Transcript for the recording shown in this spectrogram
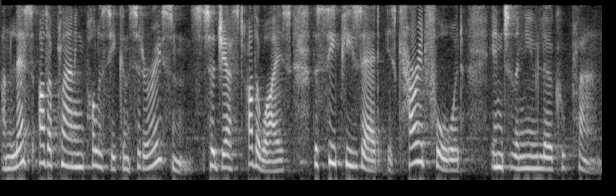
unless other planning policy considerations suggest otherwise, the CPZ is carried forward into the new local plan.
